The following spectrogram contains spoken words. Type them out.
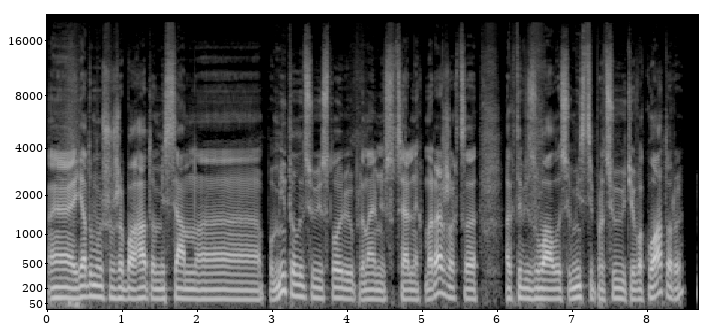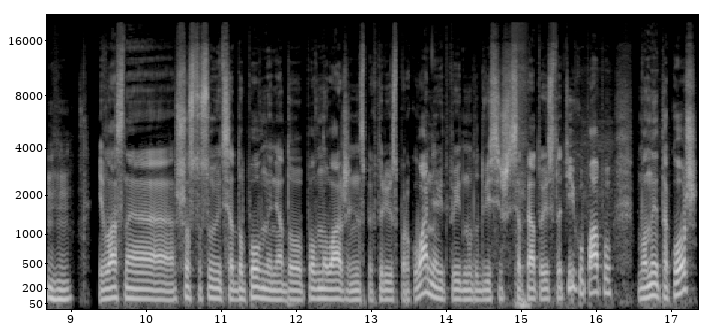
е, я думаю, що вже багато містян е, помітили цю історію, принаймні в соціальних мережах це активізувалось. У місті працюють евакуатори. Угу. І, власне, що стосується доповнення до повноважень інспекторів з паркування, відповідно до 265 статті КУПАПу, вони також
